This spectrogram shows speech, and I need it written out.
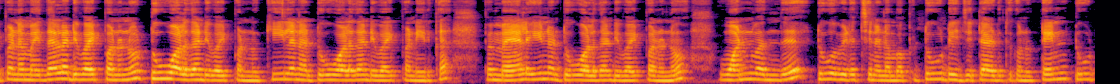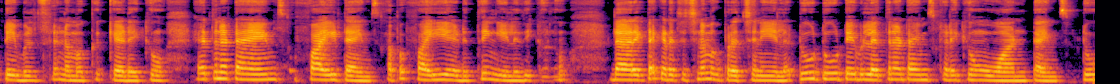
இப்போ நம்ம இதெல்லாம் டிவைட் பண்ணணும் டூவால் தான் டிவைட் பண்ணணும். கீழே நான் டூவால் தான் டிவைட் பண்ணியிருக்கேன். இப்போ மேலேயும் நான் டூவால் தான் டிவைட் பண்ணணும். ஒன் வந்து டூவை விட சின்ன நம்பர் இப்போ டூ டிஜிட்டாக எடுத்துக்கணும். டென் டூ டேபிள்ஸில் நமக்கு கிடைக்கும். எத்தனை டைம்ஸ் ஃபைவ் டைம்ஸ் அப்போ ஃபைவ் எடுத்து இங்கே எழுதிக்கணும். டைரெக்டாக கிடச்சிச்சுன்னா நமக்கு பிரச்சனையே இல்லை. டூ டூ டேபிளில் எத்தனை டைம்ஸ் கிடைக்கும்? One times two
